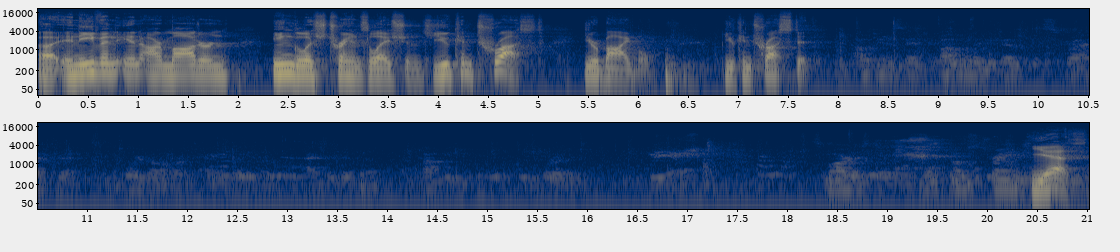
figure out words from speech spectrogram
Uh, and even in our modern English translations. You can trust your Bible. You can trust it. Yes,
